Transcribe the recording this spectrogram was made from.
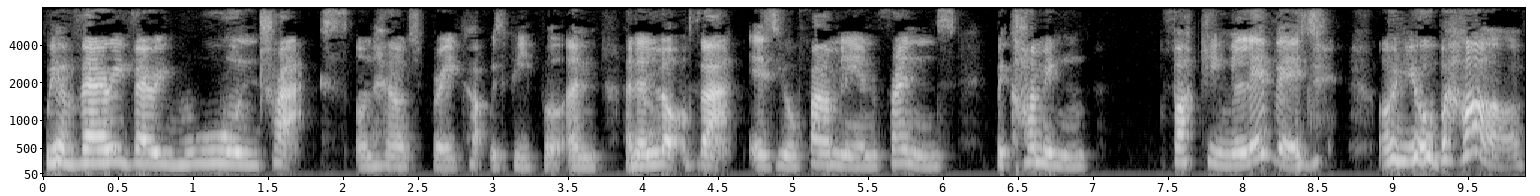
we have very very worn tracks on how to break up with people and and a lot of that is your family and friends becoming fucking livid on your behalf.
